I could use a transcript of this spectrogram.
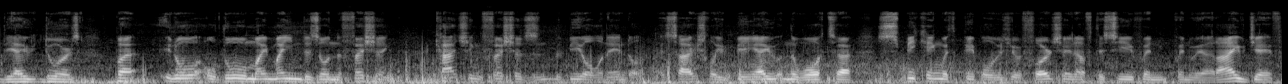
the outdoors. But you know, although my mind is on the fishing, catching fish isn't the be all and end all. It's actually being out in the water, speaking with people. As you're fortunate enough to see when, when we arrived, Jeff,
